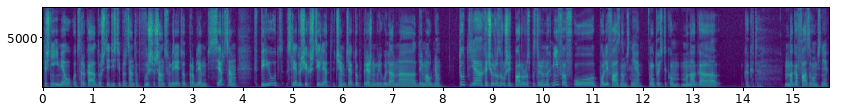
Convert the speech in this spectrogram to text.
точнее, имел от 40 до 60% выше шанс умереть от проблем с сердцем в период следующих 6 лет, чем те, кто по-прежнему регулярно дремал днем. Тут я хочу разрушить пару распространенных мифов о полифазном сне. Ну, то есть таком много... Как это? Многофазовом сне.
